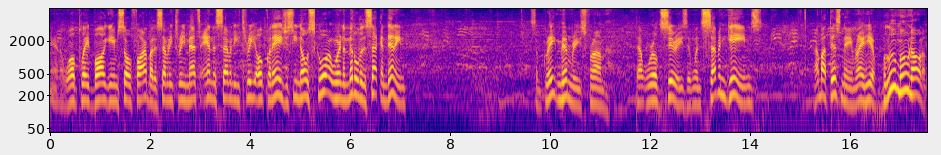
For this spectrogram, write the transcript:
And a well-played ball game so far by the 73 Mets and the 73 Oakland A's. You see no score. We're in the middle of the second inning. Some great memories from that World Series. It went seven games. How about this name right here? Blue Moon Odom.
